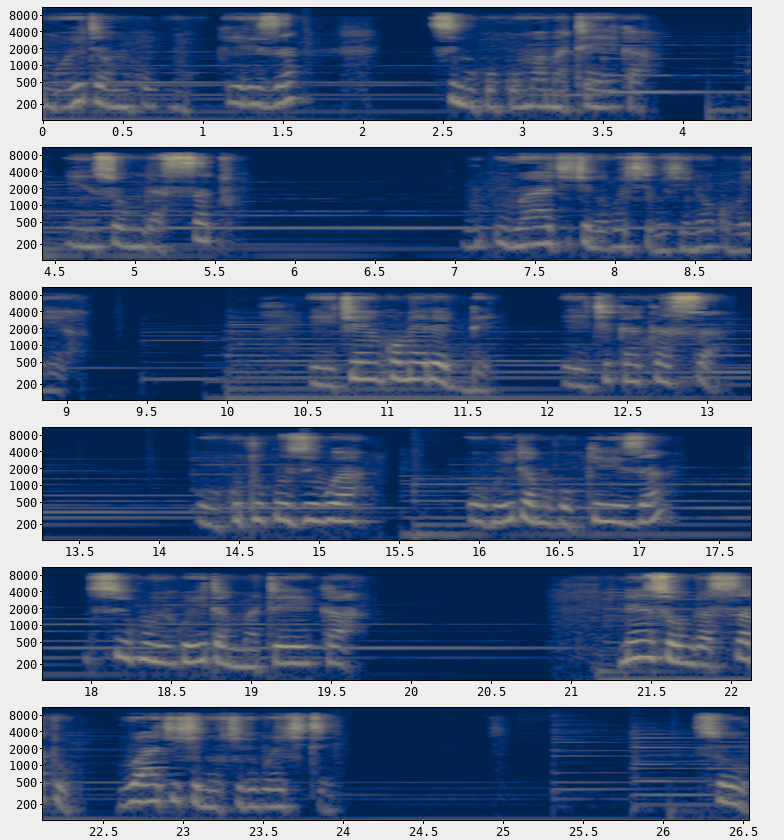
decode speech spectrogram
ng'oyita mu kukkiriza si mu kukuuma mateeka. Ensonga ssatu. Lwaki kino bwe kiti bwe kirina okubeera? Ekyenkomeredde ekikakasa okutukuzibwa okuyita mu kukkiriza si mu kuyita mu mateeka. N'ensonga ssatu lwaki kino kiri bwe kiti so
